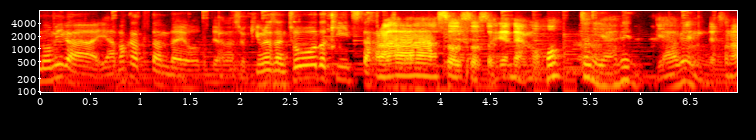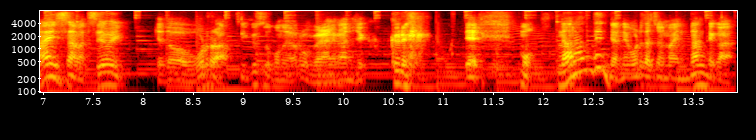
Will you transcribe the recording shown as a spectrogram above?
の飲みがやばかったんだよって話を木村さんちょうど聞いてた話ああ、そうそうそう。いやね、もう本当にやべえ、やべえんだよ。その愛さんは強いけど、俺ら、行くぞこの野郎ぐらいな感じで来る。で、もう並んでんだよね、俺たちの前に。なんでか、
